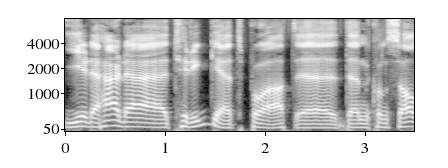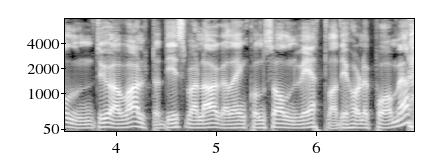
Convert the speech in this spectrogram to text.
Gir det her deg trygghet på at uh, den konsollen du har valgt, og de som har laga den konsollen, vet hva de holder på med?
